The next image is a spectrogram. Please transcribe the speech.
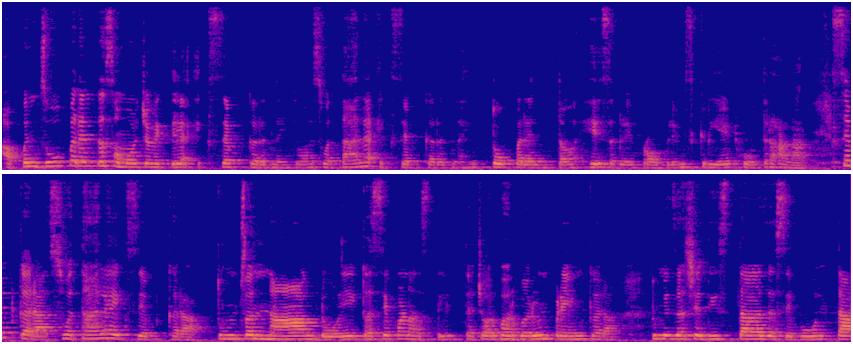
आपण जोपर्यंत समोरच्या व्यक्तीला एक्सेप्ट करत नाही किंवा स्वतःला एक्सेप्ट करत नाही तोपर्यंत हे सगळे प्रॉब्लेम्स क्रिएट होत राहणार. एक्सेप्ट करा स्वतःला एक्सेप्ट करा. तुमचं नाक डोळे कसे पण असतील त्याच्यावर भरभरून प्रेम करा. तुम्ही जसे दिसता जसे बोलता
